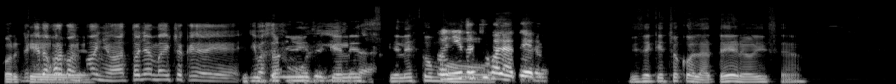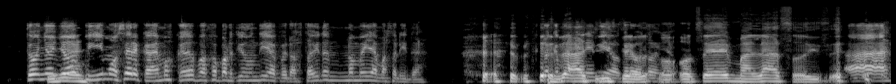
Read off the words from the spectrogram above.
Porque... Yo quiero jugar con Toño, ¿ah? Toño me ha dicho que iba a ser Toño dice que él, es, que él es como... Toñito es chocolatero. Dice que es chocolatero, dice. ¿ah? Toño y yo vivimos cerca, hemos quedado para jugar partido un día, pero hasta ahorita no me llamas ahorita. o, sea, es malazo, dice. Ah,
